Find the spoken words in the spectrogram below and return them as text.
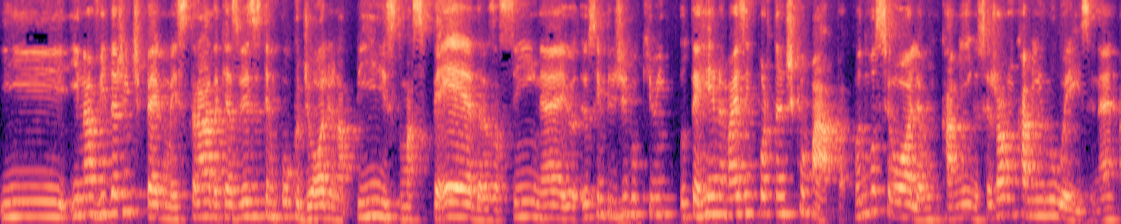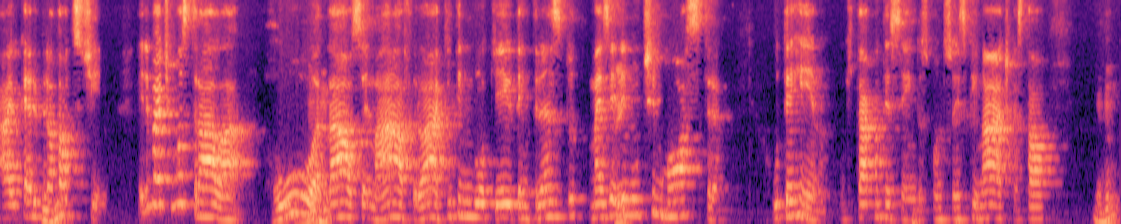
E, e, na vida a gente pega uma estrada que às vezes tem um pouco de óleo na pista, umas pedras assim, né? Eu, eu sempre digo que o, o, terreno é mais importante que o mapa. Quando você olha um caminho, você joga um caminho no Waze, né? Ah, eu quero ir para uhum. tal destino. Ele vai te mostrar lá rua, uhum. tal, semáforo, ah, aqui tem um bloqueio, tem trânsito, mas ele Sim. não te mostra o terreno, o que está acontecendo, as condições climáticas, tal. Uhum.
